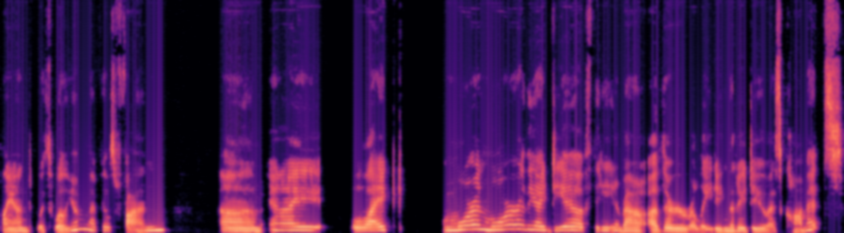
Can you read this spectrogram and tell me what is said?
planned with William. That feels fun. Um, and I like more and more the idea of thinking about other relating that I do as comets.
